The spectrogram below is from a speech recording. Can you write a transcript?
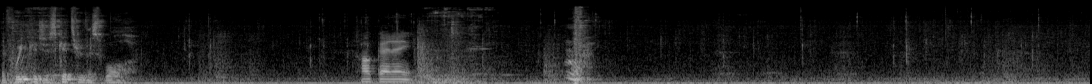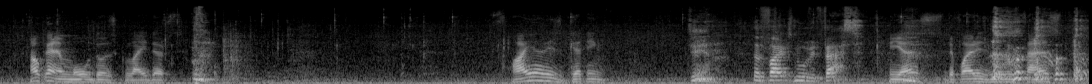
If we could just get through this wall. How can I? How can I move those gliders? Fire is getting... Damn, the fire is moving fast. Yes, the fire is moving fast.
